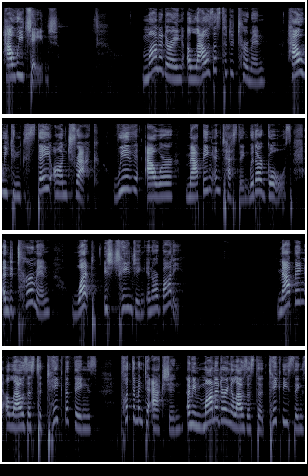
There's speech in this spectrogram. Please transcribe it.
How we change. Monitoring allows us to determine how we can stay on track with our mapping and testing, with our goals, and determine what is changing in our body. Mapping allows us to take the things, put them into action. I mean, monitoring allows us to take these things,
